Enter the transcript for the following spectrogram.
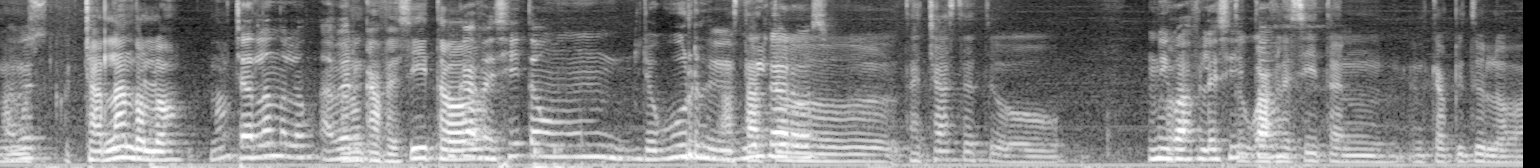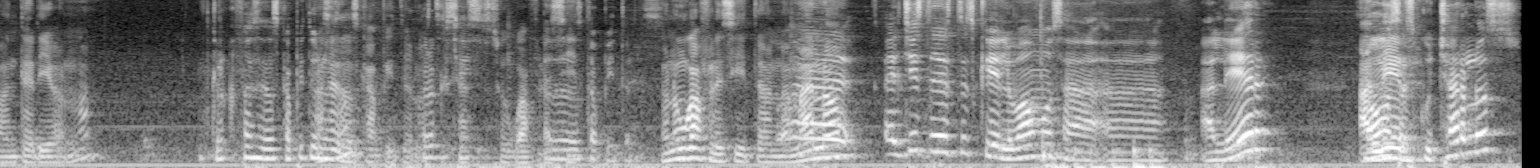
A vamos ver, charlándolo, ¿no? charlándolo, a ver, Con un cafecito. un cafecito, un yogur de Hasta búlgaros, tu, te echaste tu, mi waflecito. tu waflecito en el capítulo anterior, ¿no? Creo que fue hace dos capítulos. Hace ¿no? dos capítulos Creo que sí. su Hace dos capítulos. Con un waflecito en la mano. el chiste de esto es que lo vamos a, a, a leer, A vamos leer. a escucharlos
